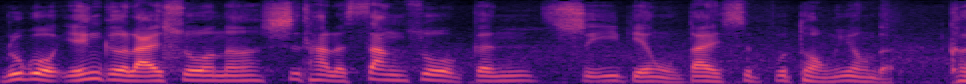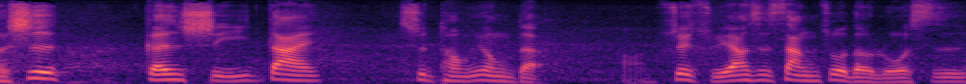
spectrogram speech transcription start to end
如果严格来说呢，是它的上座跟十一点五代是不通用的，可是跟十一代是通用的，啊，最主要是上座的螺丝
